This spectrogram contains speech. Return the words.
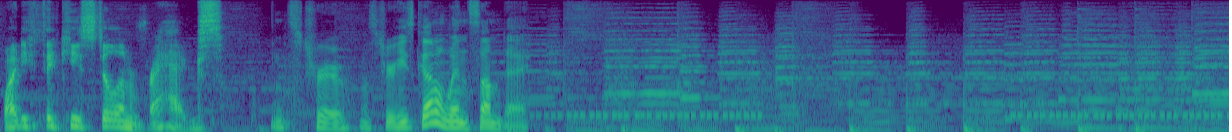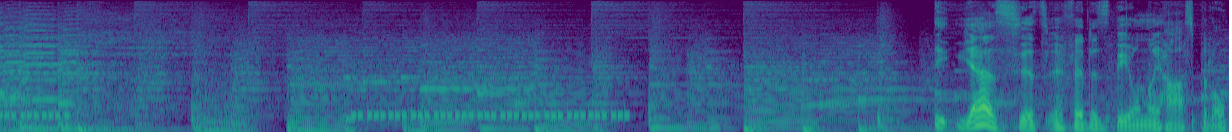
Why do you think he's still in rags? That's true. That's true. He's gonna win someday. Yes, it's, if it is the only hospital.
